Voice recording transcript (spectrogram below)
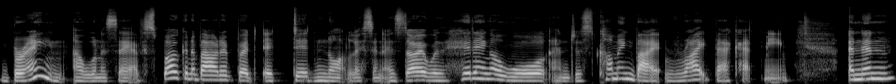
brain, I want to say. I've spoken about it, but it did not listen, as though it was hitting a wall and just coming by right back at me. And then,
